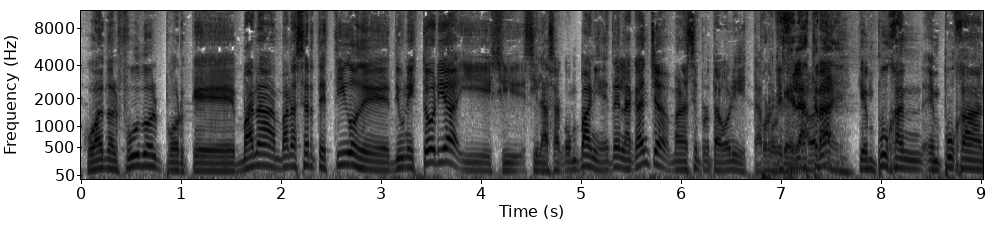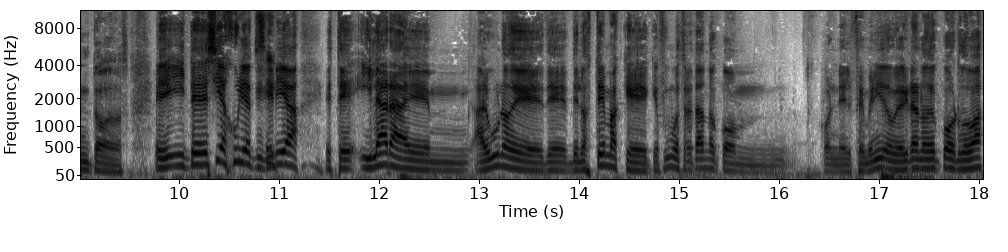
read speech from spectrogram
jugando al fútbol, porque van a, van a ser testigos de, de una historia y si, si las acompañan y están en la cancha, van a ser protagonistas. Porque se la las verdad trae. Que empujan, empujan todos. Eh, y te decía, Julia, que Sí. quería este, hilar a em, alguno de, de- de los temas que, que fuimos tratando con, con el femenino Belgrano de Córdoba,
